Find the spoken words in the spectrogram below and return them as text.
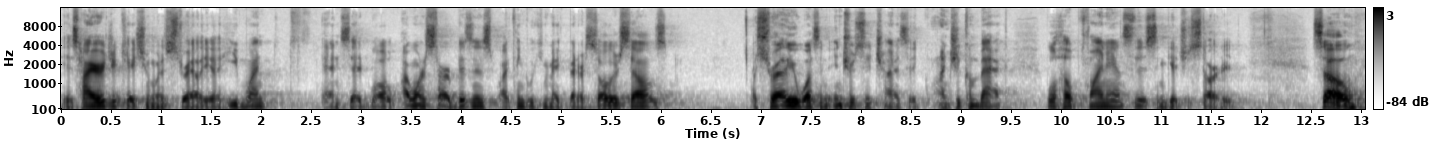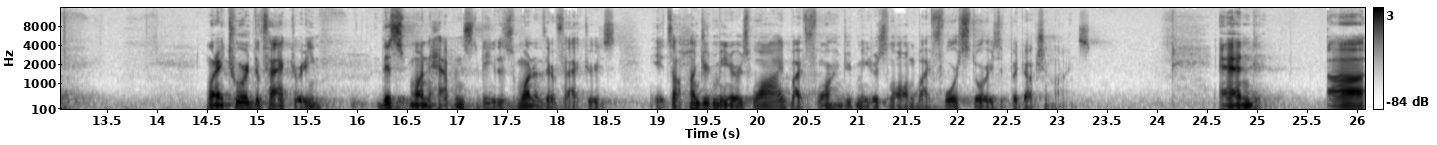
his higher education was Australia. He went and said, "Well, I want to start a business. I think we can make better solar cells." Australia wasn't interested. China said, "Why don't you come back? We'll help finance this and get you started." So, when I toured the factory, this one happens to be this is one of their factories. It's 100 meters wide by 400 meters long by four stories of production lines. And uh,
